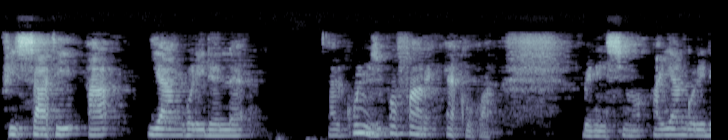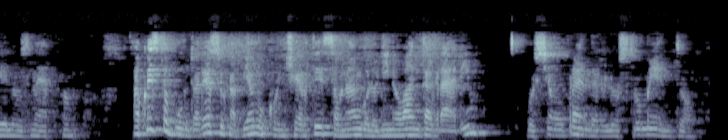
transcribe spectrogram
fissati agli angoli del alcuni si può fare ecco qua benissimo agli angoli dello snap. A questo punto, adesso che abbiamo con certezza un angolo di 90 gradi, possiamo prendere lo strumento,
